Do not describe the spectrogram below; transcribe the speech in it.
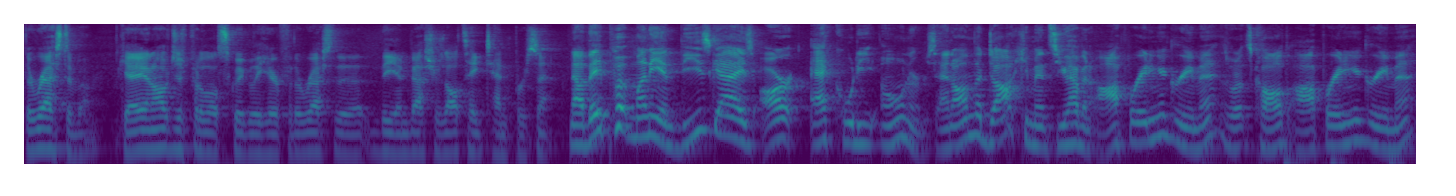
The rest of them. Okay. And I'll just put a little squiggly here for the rest of the, the investors. I'll take 10%. Now they put money in. These guys are equity owners. And on the documents, you have an operating agreement, is what it's called operating agreement,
